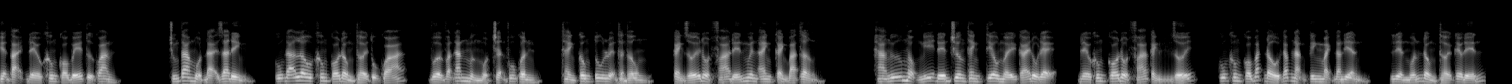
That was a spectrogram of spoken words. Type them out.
hiện tại đều không có bế tử quan. Chúng ta một đại gia đình, cũng đã lâu không có đồng thời tụ quá, vừa vặn ăn mừng một trận phu quân, thành công tu luyện thần thông, cảnh giới đột phá đến nguyên anh cảnh ba tầng hà ngữ mộng nghĩ đến trương thanh tiêu mấy cái đồ đệ, đều không có đột phá cảnh giới, cũng không có bắt đầu đắp nặng kinh mạch đan điển liền muốn đồng thời kêu đến,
